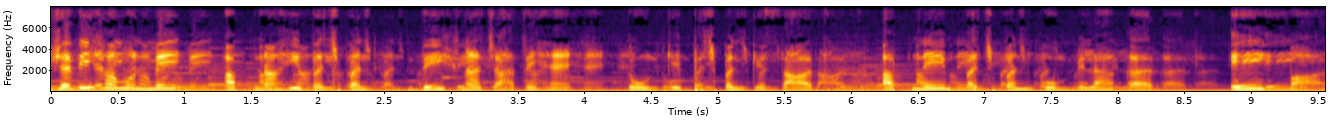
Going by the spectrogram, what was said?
यदि हम उनमें अपना ही बचपन देखना चाहते हैं तो उनके बचपन के साथ अपने बचपन को मिलाकर एक बार,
